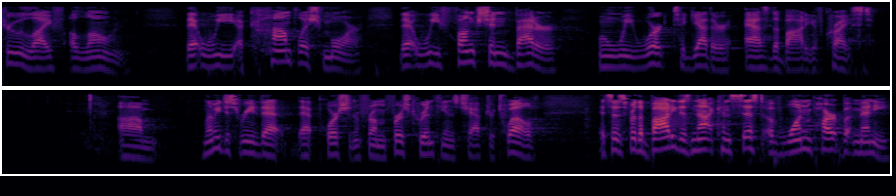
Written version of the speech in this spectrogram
through life alone. That we accomplish more, that we function better when we work together as the body of Christ. Um, let me just read that, that portion from 1 Corinthians chapter 12. It says, For the body does not consist of one part but many.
